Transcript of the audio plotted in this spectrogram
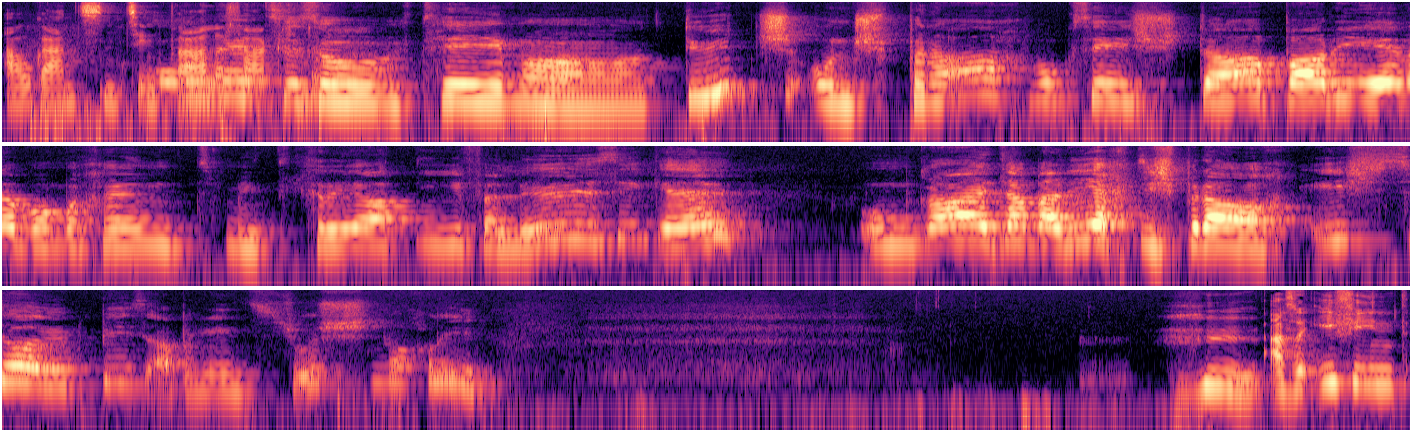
auch ganz ein zentraler und Faktor. so Thema Deutsch und Sprache, wo siehst du da Barrieren, wo man könnte mit kreativen Lösungen umgehen? Jetzt aber leichte Sprache ist so etwas, aber gibt es sonst noch ein bisschen? Hm, Also ich finde,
